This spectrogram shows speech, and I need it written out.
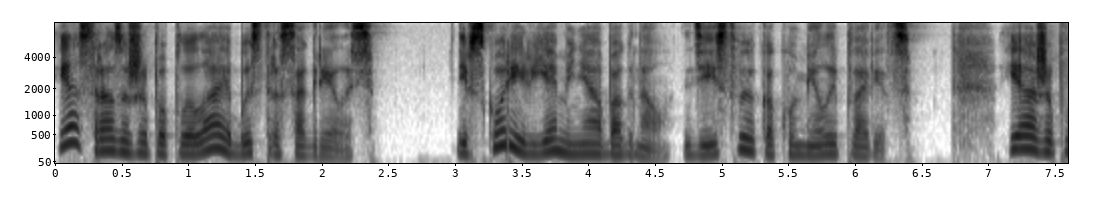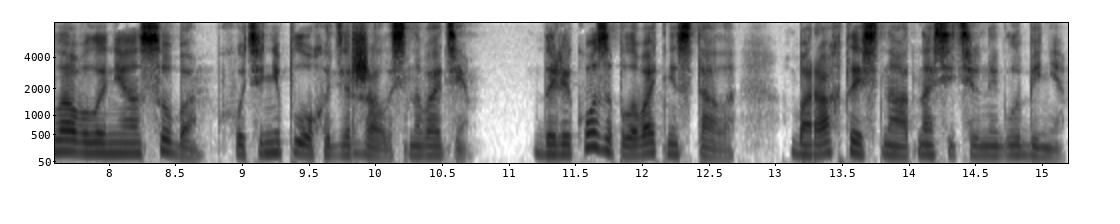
Я сразу же поплыла и быстро согрелась. И вскоре Илья меня обогнал, действуя как умелый пловец. Я же плавала не особо, хоть и неплохо держалась на воде. Далеко заплывать не стала, барахтаясь на относительной глубине.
